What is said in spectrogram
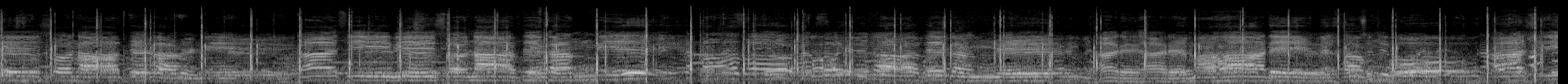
विश्वनाथ गंगे। काशी विश्वनाथ गंगे विश्वनाथ गंगे। हरे हरे महादेव शंभो काशी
